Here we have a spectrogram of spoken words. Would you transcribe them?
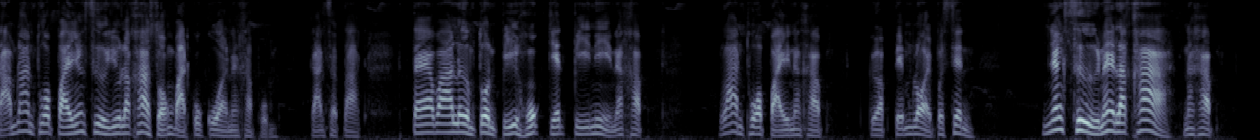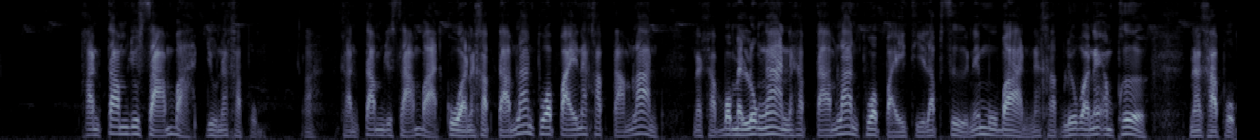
ตามร้านทั่วไปยังซื้ออยู่ราคา 2 บาทกว่าๆนะครับผมการสตาร์ท แต่ว่าเริ่มต้นปี 67 ปีนี้นะครับล้านทั่วไปนะครับ เกือบเต็มร้อยเปอร์เซ็นต์ยังซื้อในราคานะครับขันต่ำอยู่ 3 บาทอยู่นะครับผมอะขันต่ำอยู่ 3 บาทกลัวนะครับ ตามร้านทั่วไปนะครับ ตามร้านนะครับบ่แม่นโรงงานนะครับ ตามร้านทั่วไปที่รับซื้อในหมู่บ้านนะครับ หรือว่าในอำเภอนะครับ ผม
